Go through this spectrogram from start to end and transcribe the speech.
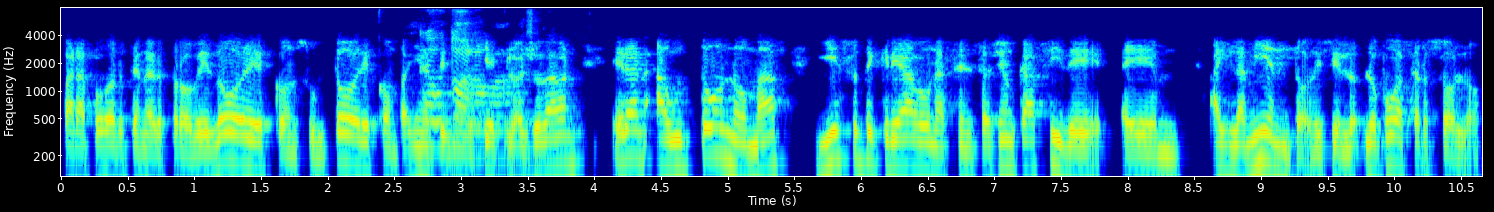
para poder tener proveedores, consultores, compañías de tecnología que lo ayudaban. Eran autónomas y eso te creaba una sensación casi de eh, aislamiento, es decir, lo puedo hacer solo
